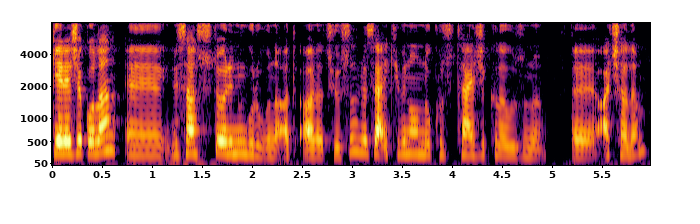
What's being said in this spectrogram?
Gelecek olan e, lisansüstü öğrenim grubunu at- aratıyorsunuz. Mesela 2019 tercih kılavuzunu e, açalım.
